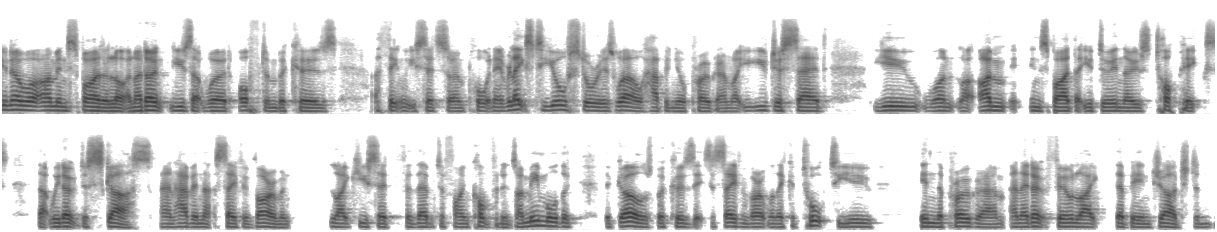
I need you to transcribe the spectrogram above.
Do you know what? I'm inspired a lot, and I don't use that word often because I think what you said is so important. It relates to your story as well, having your program. Like you just said, you want like I'm inspired that you're doing those topics that we don't discuss and having that safe environment like you said for them to find confidence i mean more the the girls because it's a safe environment where they could talk to you in the program and they don't feel like they're being judged and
